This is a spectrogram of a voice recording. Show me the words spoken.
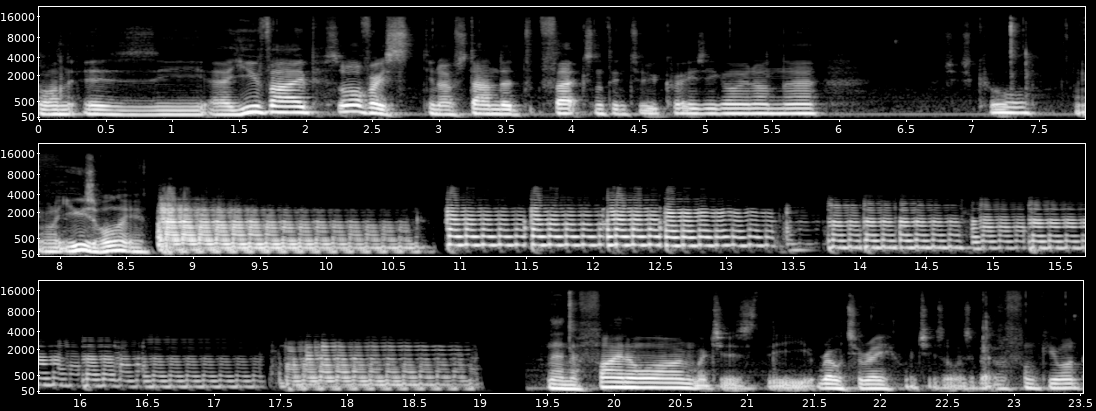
one is the uh, U vibe. It's all very, you know, standard effects. Nothing too crazy going on there, which is cool. You want it usable, don't you? And then the final one, which is the rotary, which is always a bit of a funky one.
